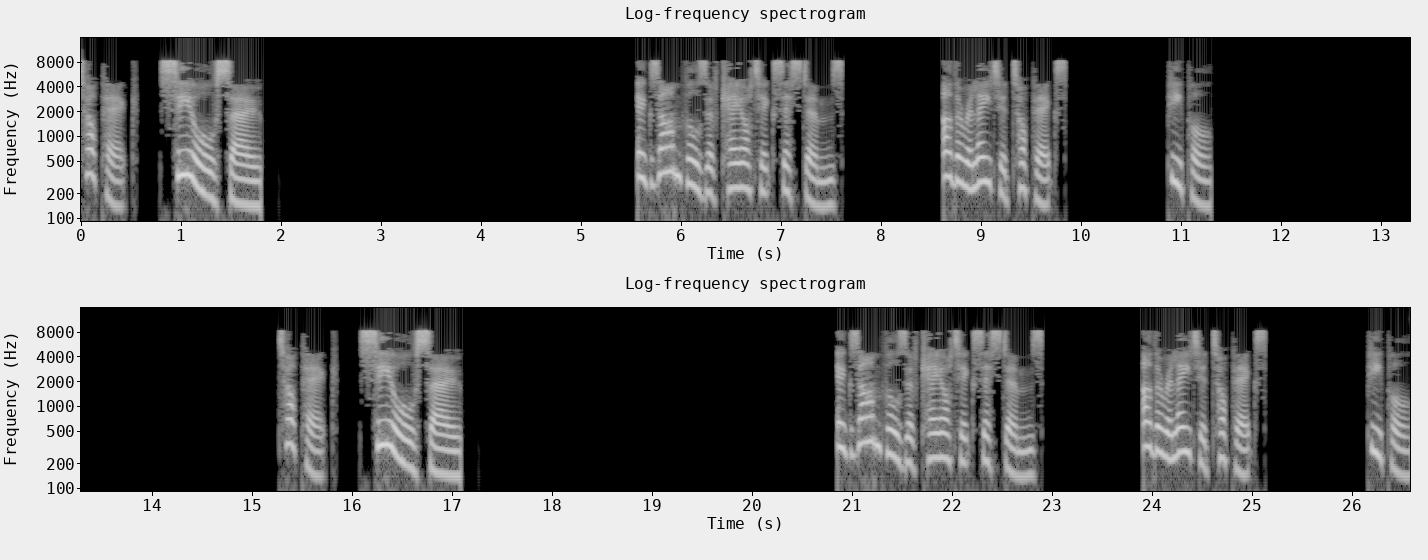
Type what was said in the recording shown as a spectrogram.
Topic. See also. Examples of chaotic systems. Other related topics. People. Topic. See also. Examples of chaotic systems. Other related topics. People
